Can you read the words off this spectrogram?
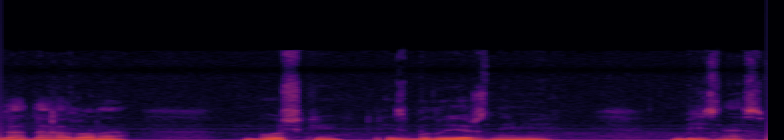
zadowolone buźki i zbudujesz z nimi biznes.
